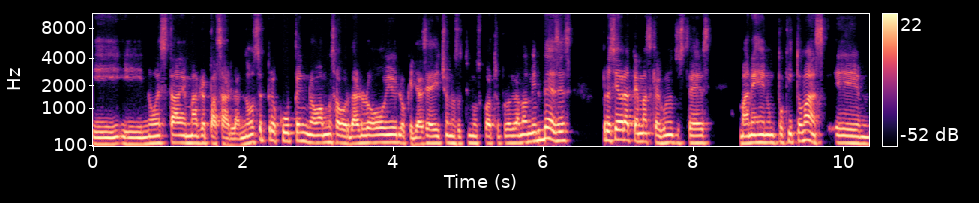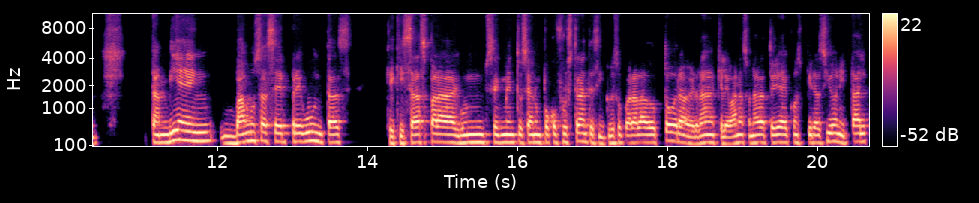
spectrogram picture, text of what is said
y, no está de más repasarla. No se preocupen, no vamos a abordar lo obvio y lo que ya se ha dicho en los últimos cuatro programas mil veces, pero sí habrá temas que algunos de ustedes manejen un poquito más. Eh, también vamos a hacer preguntas que quizás para algún segmento sean un poco frustrantes, incluso para la doctora, ¿verdad? Que le van a sonar a teoría de conspiración y tal,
